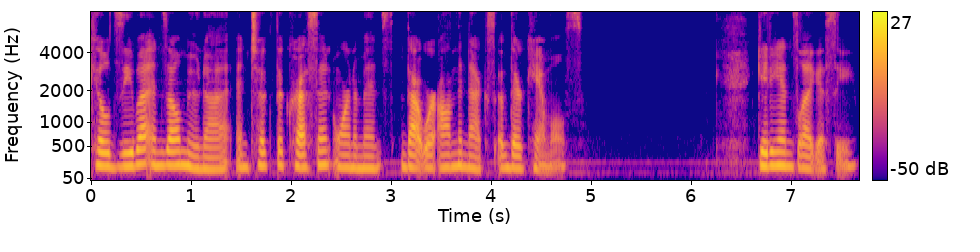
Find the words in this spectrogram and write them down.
killed Zebah and Zalmunna, and took the crescent ornaments that were on the necks of their camels. Gideon's legacy.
